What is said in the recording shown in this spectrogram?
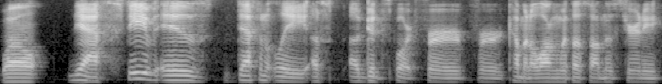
Well, Yeah, Steve is definitely a, a good sport for for coming along with us on this journey.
